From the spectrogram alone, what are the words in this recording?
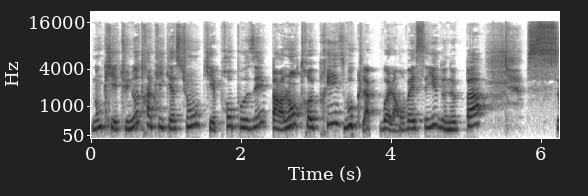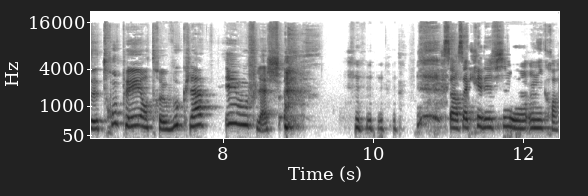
donc qui est une autre application qui est proposée par l'entreprise WooClap. Voilà, on va essayer de ne pas se tromper entre WooClap et WooFlash. c'est un sacré défi, mais on y croit.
